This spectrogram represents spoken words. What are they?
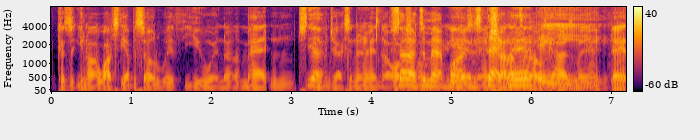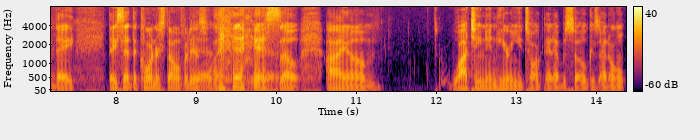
because you know I watched the episode with you and uh, Matt and Stephen Yeah. Jackson and, and the Shout out to Matt Barnes and. Stack, Shout out to man. those guys, man. They they they set the cornerstone for this Yes. one. so I um watching and hearing you talk that episode because I don't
